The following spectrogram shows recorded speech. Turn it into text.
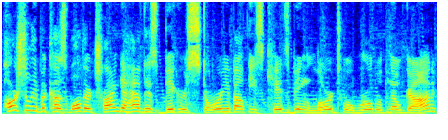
Partially because while they're trying to have this bigger story about these kids being lured to a world with no God,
